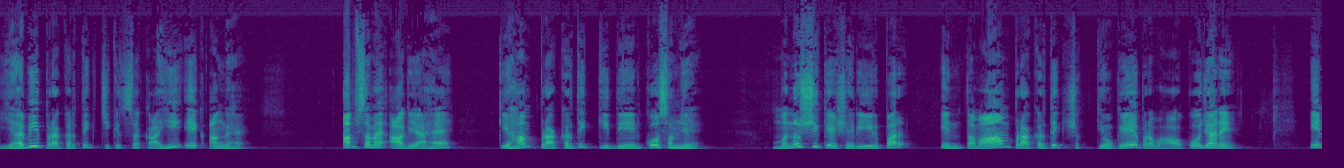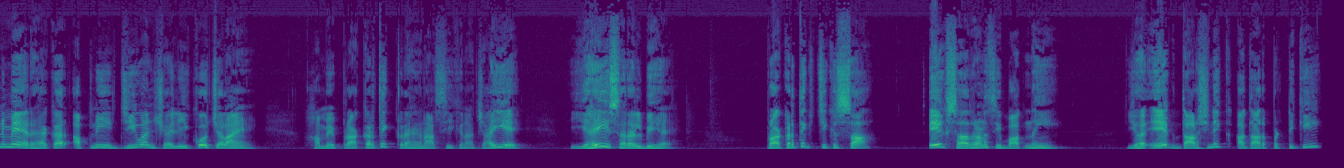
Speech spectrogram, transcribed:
यह भी प्राकृतिक चिकित्सा का ही एक अंग है। अब समय आ गया है कि हम प्राकृतिक की देन को समझें। मनुष्य के शरीर पर इन तमाम प्राकृतिक शक्तियों के प्रभाव को जानें। इनमें रहकर अपनी जीवन शैली को चलाएँ। हमें प्राकृतिक रहना सीखना चाहिए। यही सरल भी है। प्राकृतिक चिकित्सा एक साधारण सी बात नहीं। यह एक दार्शनिक आधार पट्टी की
